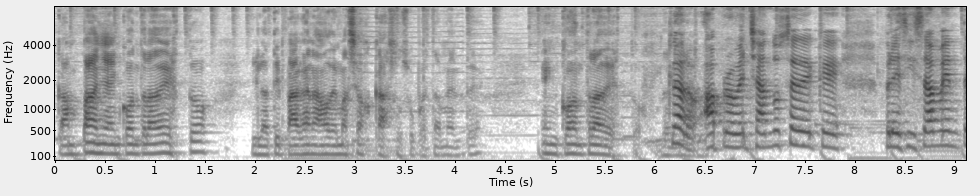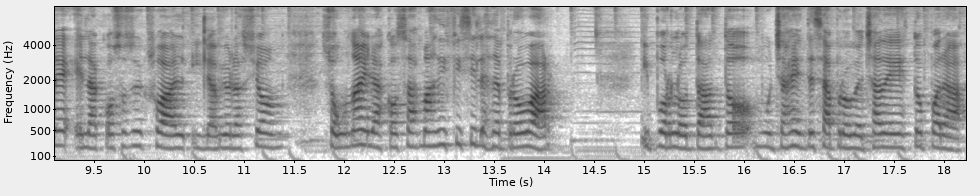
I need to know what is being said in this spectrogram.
campaña en contra de esto y la tipa ha ganado demasiados casos supuestamente en contra de esto. Claro, aprovechándose de que precisamente el acoso sexual y la violación son una de las cosas más difíciles de probar y por lo tanto mucha gente se aprovecha de esto para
